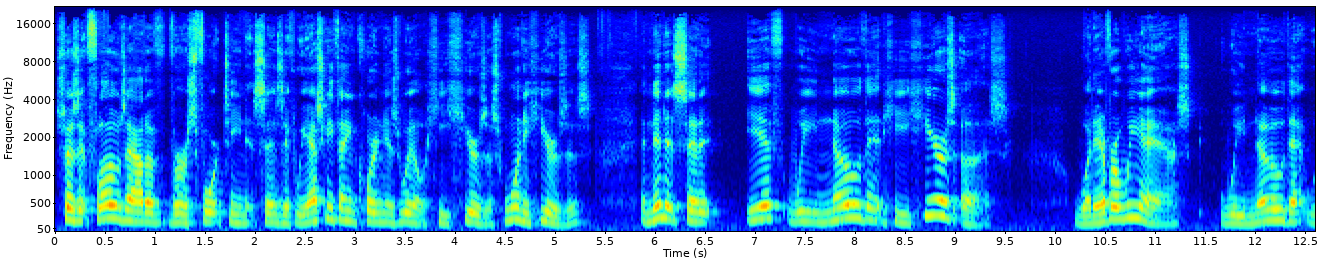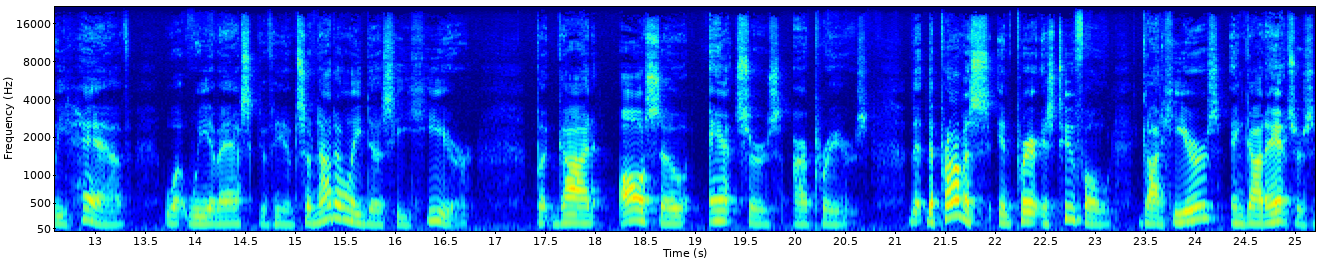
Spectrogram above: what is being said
So as it flows out of verse 14, it says, If we ask anything according to his will, he hears us. One, he hears us. And then it said, If we know that he hears us, whatever we ask, we know that we have what we have asked of him. So not only does he hear, but God also answers our prayers. The, the promise in prayer is twofold God hears and God answers.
